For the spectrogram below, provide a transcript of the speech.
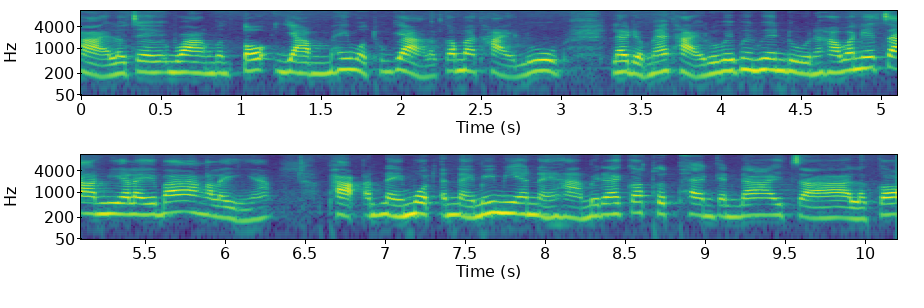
ขายเราจะวางบนโต๊ะยำให้หมดทุกอย่างแล้วก็มาถ่ายรูป แล้วเดี๋ยวแม่ถ่ายรูปให้เพื่อนๆดูนะคะ ว่าในจานมีอะไรบ้างอะไรอย่างเงี้ยผักอันไหนหมดอันไหนไม่มีอันไหนหาไม่ได้ก็ทดแทนกันได้จ้าแล้วก็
